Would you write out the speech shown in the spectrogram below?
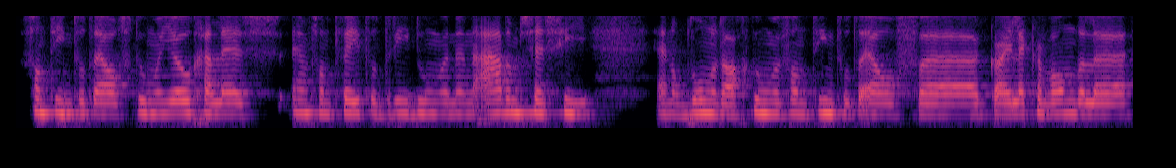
van 10 tot 11 doen we yogales. En van 2 tot 3 doen we een ademsessie. En op donderdag doen we van 10 tot 11 uh, eh, kan je lekker wandelen.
